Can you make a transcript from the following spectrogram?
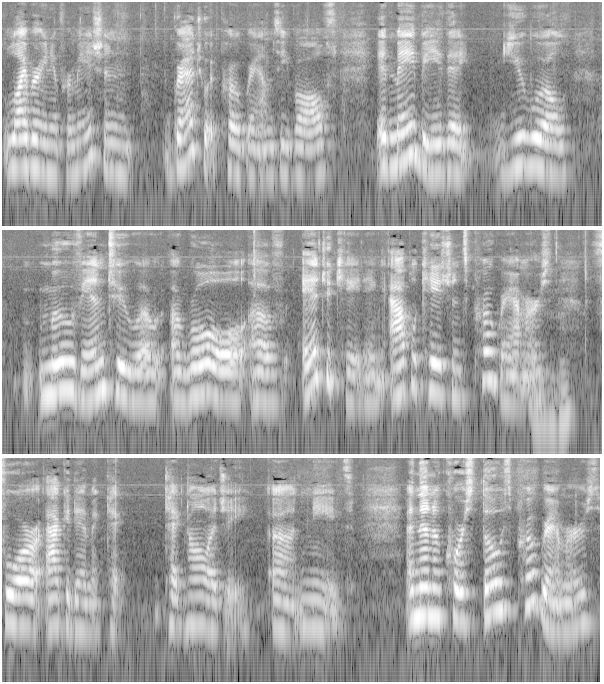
library and information graduate programs evolves, it may be that you will move into a, a role of educating applications programmers mm-hmm. for academic te- technology uh, needs. And then, of course, those programmers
